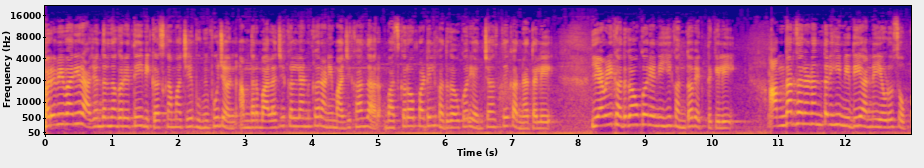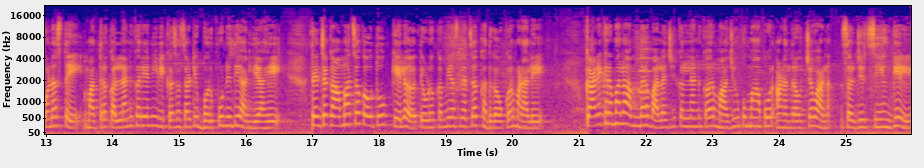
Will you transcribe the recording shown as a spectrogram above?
रविवारी राजेंद्रनगर येथे विकास कामाचे भूमिपूजन आमदार बालाजी कल्याणकर आणि माजी खासदार भास्करराव पाटील खदगावकर यांच्या हस्ते करण्यात आले. यावेळी खदगावकर यांनी ही खंत व्यक्त केली. आमदार झाल्यानंतर ही निधी आणणे एवढं सोपं नसते. मात्र कल्याणकर यांनी विकासासाठी भरपूर निधी आणली आहे. त्यांच्या कामाचं कौतुक केलं तेवढं कमी असल्याचं खदगावकर म्हणाले. कार्यक्रमाला आमदार बालाजी कल्याणकर माजी उपमहापौर आनंदराव चव्हाण सरजित सिंह गिल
